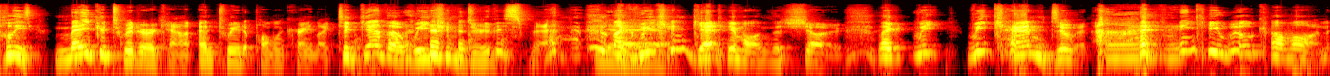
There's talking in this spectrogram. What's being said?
please make a Twitter account and tweet at Paul McCrane. Like, together we can do this, man. like, we yeah. can get him on the show. Like, we we can do it. I think he will come on.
